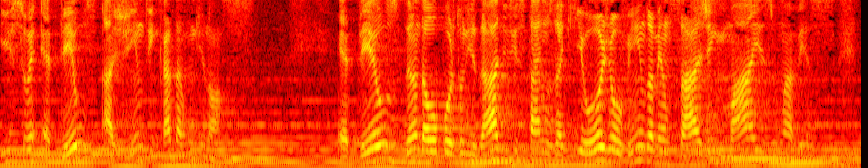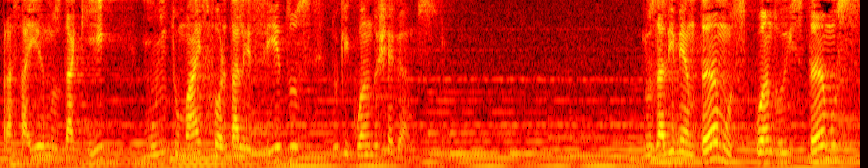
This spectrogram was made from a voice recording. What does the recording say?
Isso é Deus agindo em cada um de nós. É Deus dando a oportunidade de estarmos aqui hoje ouvindo a mensagem mais uma vez, para sairmos daqui muito mais fortalecidos do que quando chegamos. Nos alimentamos quando estamos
